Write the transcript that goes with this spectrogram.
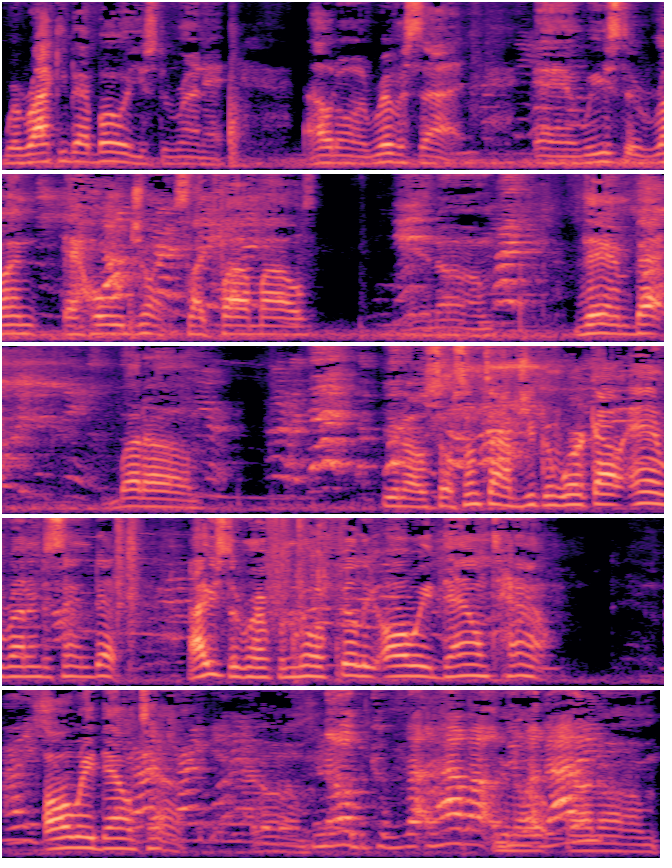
where Rocky Balboa used to run at, out on Riverside, and we used to run that whole joint. It's like five miles, and um, there and back. But um, you know, so sometimes you can work out and run in the same day. I used to run from North Philly all the way downtown. All the way downtown. Um, no, because how about you know, and, um,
